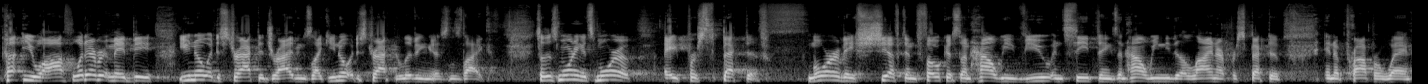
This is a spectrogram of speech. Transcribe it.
cut you off, whatever it may be. You know what distracted driving is like. You know what distracted living is, is like. So this morning, it's more of a perspective more of a shift and focus on how we view and see things and how we need to align our perspective in a proper way.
